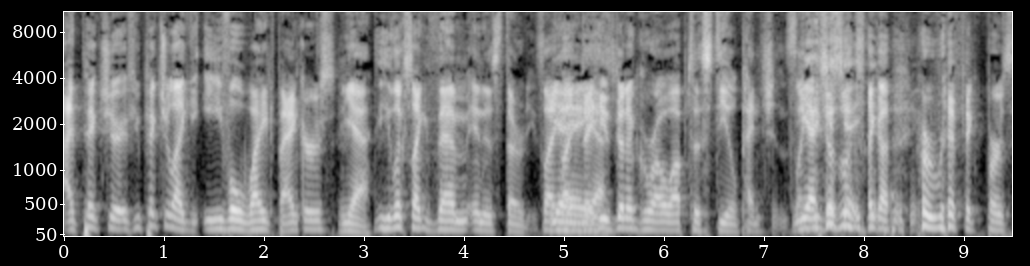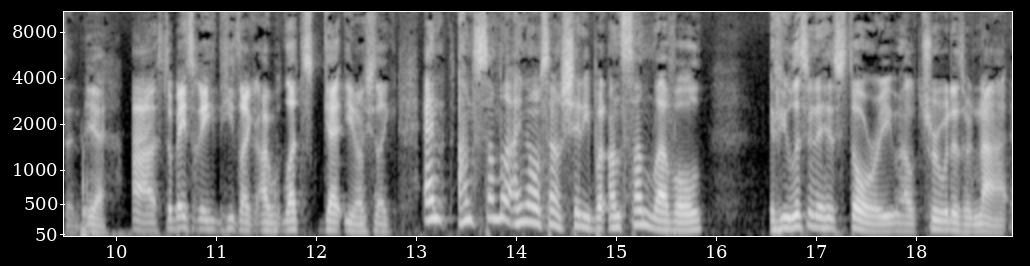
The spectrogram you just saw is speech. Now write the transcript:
I picture. If you picture like evil white bankers, Yeah. he looks like them in his thirties. Like Yeah, like yeah, that yeah. he's gonna grow up to steal pensions. Like Yeah, he just looks like a horrific person. Yeah. Uh, so basically, he's like, I, "Let's get you know." She's like, and on some, I know it sounds shitty, but on some level, if you listen to his story, how true it is or not,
